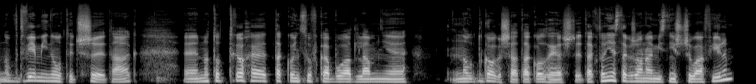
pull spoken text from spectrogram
no, w dwie minuty, trzy, tak? No to trochę ta końcówka była dla mnie no, gorsza tak od reszty. Tak, to nie jest tak, że ona mi zniszczyła film,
